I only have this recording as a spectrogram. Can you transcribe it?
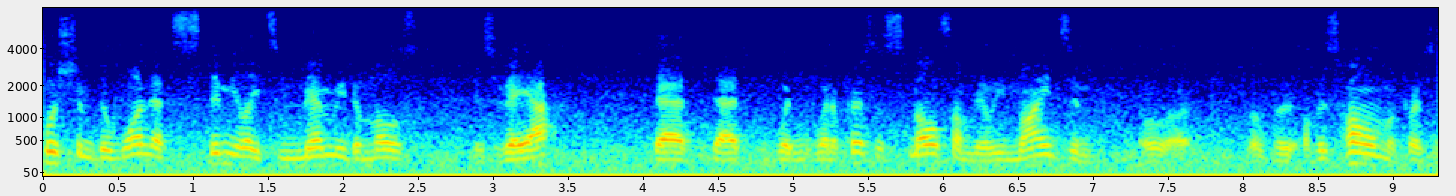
chushim, the one that stimulates memory the most is that that when, when a person smells something, it reminds him of, of, his home. A person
